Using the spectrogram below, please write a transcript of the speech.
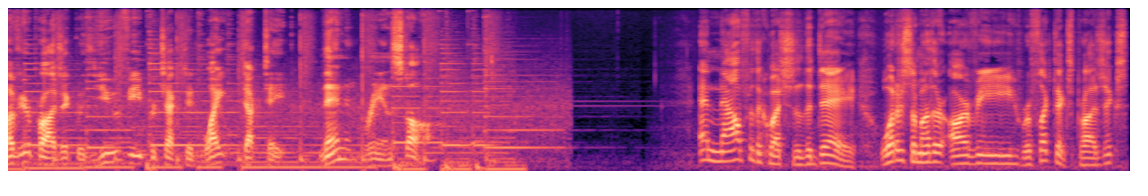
of your project with UV protected white duct tape. Then reinstall. And now for the question of the day. What are some other RV Reflectix projects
